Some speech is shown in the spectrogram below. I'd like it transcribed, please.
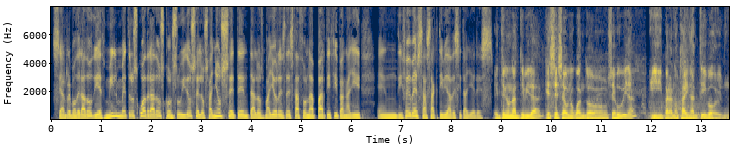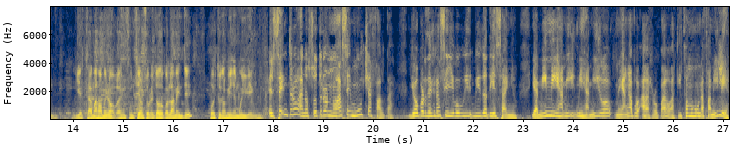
Se han remodelado 10.000 metros cuadrados construidos en los años 70. Los mayores de esta zona participan allí en diversas actividades y talleres. Eh, tener una actividad que es esa uno cuando se jubila y para no estar inactivo y estar más o menos en función sobre todo con la mente, pues esto nos viene muy bien. El centro a nosotros nos hace mucha falta. Yo por desgracia llevo vivido 10 años y a mí mis, mis amigos me han arropado. Aquí somos una familia.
